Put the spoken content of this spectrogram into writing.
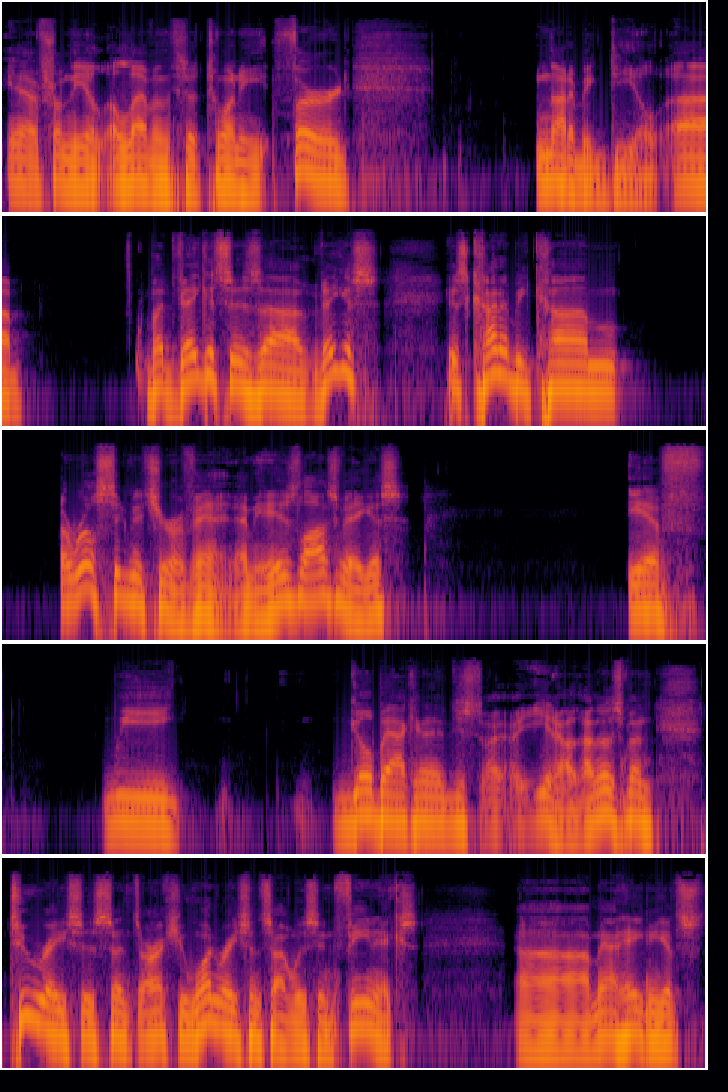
you know, from the 11th to 23rd. Not a big deal. Uh, but Vegas is uh, Vegas has kind of become a real signature event. I mean, it is Las Vegas. If we go back and just you know, I know there's been two races since, or actually one race since I was in Phoenix. Uh, Matt Hagan gets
